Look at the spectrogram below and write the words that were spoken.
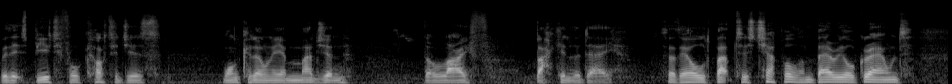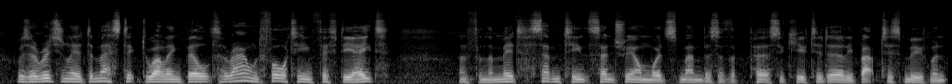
With its beautiful cottages, one can only imagine the life back in the day. So the old Baptist chapel and burial ground was originally a domestic dwelling built around 1458 and from the mid 17th century onwards members of the persecuted early Baptist movement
